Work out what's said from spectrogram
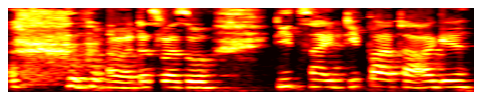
Aber das war so die Zeit, die paar Tage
